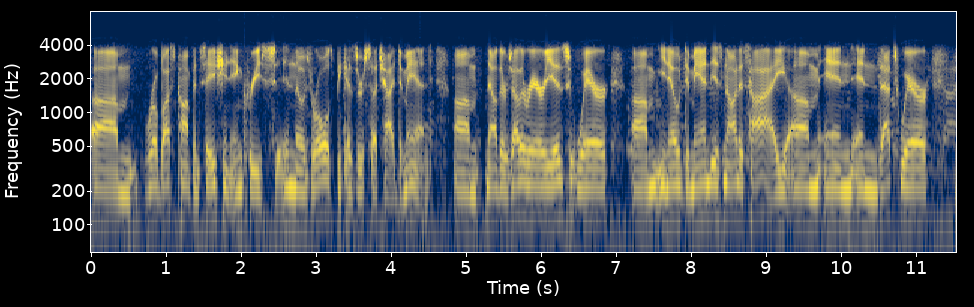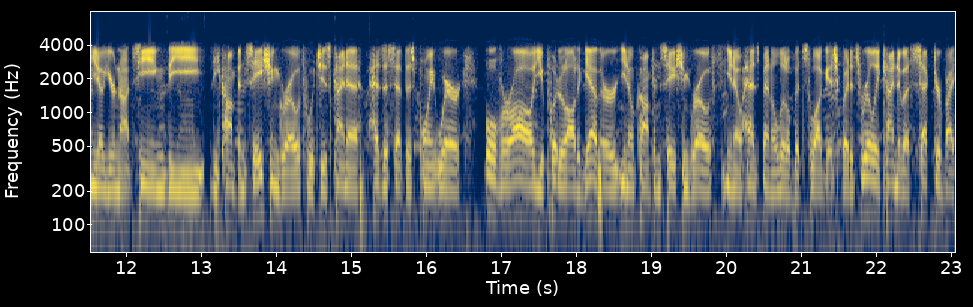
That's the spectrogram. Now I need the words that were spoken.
um, robust compensation increase in those roles because there's such high demand. now, there's other areas where, you know, demand is not as high, and and that's where, you know, you're not seeing the the compensation growth, which is kind of has us at this point where overall you put it all together, you know, compensation growth, you know, has been a little bit sluggish, but it's really kind of a sector by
